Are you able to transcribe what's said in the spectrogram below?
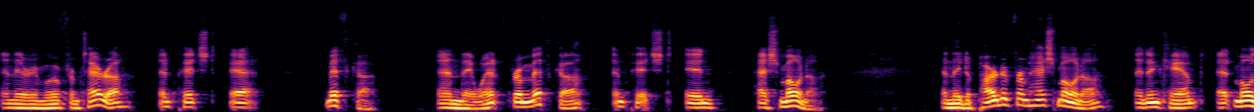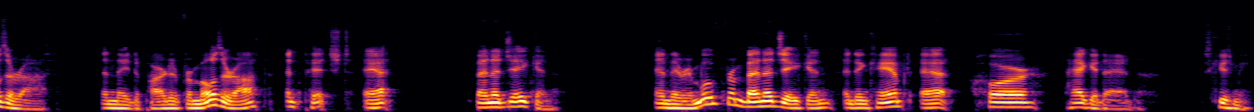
And they removed from Tara and pitched at Mithkah. And they went from Mithkah and pitched in Hashmonah. And they departed from Hashmonah and encamped at Moseroth. And they departed from Moseroth and pitched at Benejaakan. And they removed from Benejaakan and encamped at Hor Hagadad. Excuse me,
